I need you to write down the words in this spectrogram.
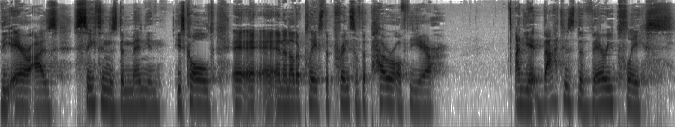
the air as Satan's dominion. He's called uh, in another place the prince of the power of the air. And yet that is the very place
